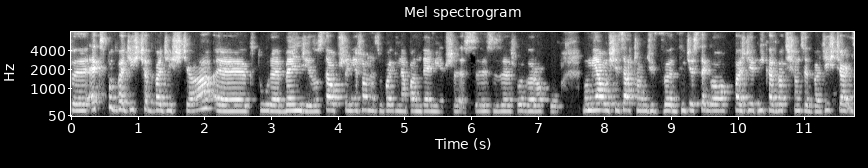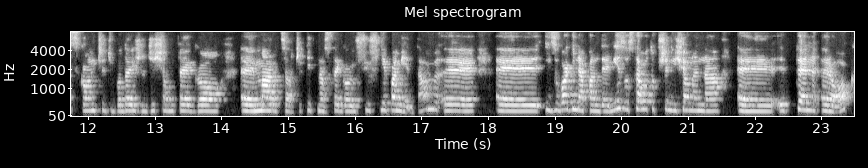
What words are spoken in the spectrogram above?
w Expo 2020, które będzie, zostało przeniesione z uwagi na pandemię przez z zeszłego roku, bo miało się zacząć w 20 października 2020 i skończyć bodajże 10 marca czy 15, już, już nie pamiętam. I z uwagi na pandemię zostało to przeniesione na ten rok,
